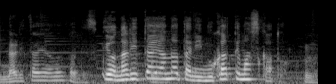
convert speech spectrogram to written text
なりたいあなたですか？要はなりたいあなたに向かってますかと、うんうん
